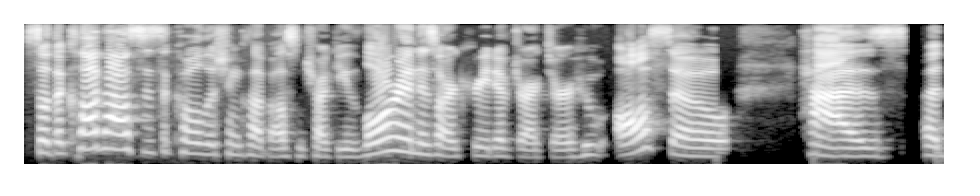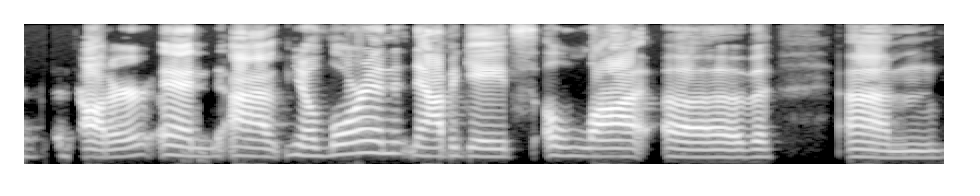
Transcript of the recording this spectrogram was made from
so the clubhouse is the Coalition Clubhouse in Truckee. Lauren is our creative director, who also has a, a daughter and uh, you know lauren navigates a lot of um,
